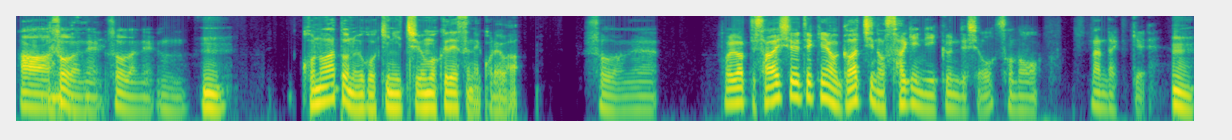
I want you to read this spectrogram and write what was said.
ああ、そうだね。そうだね。うん。うん。この後の動きに注目ですね、これは。そうだね。これだって最終的にはガチの詐欺に行くんでしょ？その、なんだっけ？うん。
